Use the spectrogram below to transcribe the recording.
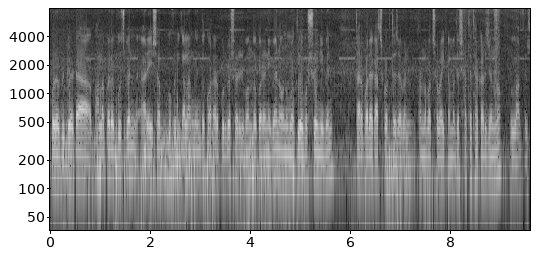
পুরো ভিডিওটা ভালো করে বুঝবেন আর এইসব কুফুরি কালাম কিন্তু করার পূর্বে শরীর বন্ধ করে নেবেন, অনুমতি অবশ্যই নেবেন, তারপরে কাজ করতে যাবেন। ধন্যবাদ সবাইকে আমাদের সাথে থাকার জন্য। আল্লাহ হাফেজ।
